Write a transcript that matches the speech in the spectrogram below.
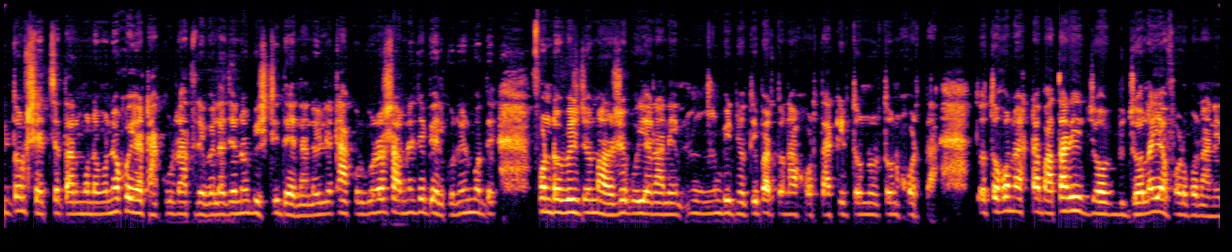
একদম স্বেচ্ছে তার মনে মনে কইয়া ঠাকুর রাত্রেবেলা যেন বৃষ্টি দেয় না নইলে ঠাকুরগুলোর সামনে যে বেলকনির মধ্যে পনেরো বিশ জন মানুষে বইয়া নানি বিনতি প্রার্থনা কর্তা কীর্তন উর্তন কর্তা তো তখন একটা বাতারি জ- জ্বলাইয়া পড়ব নানি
